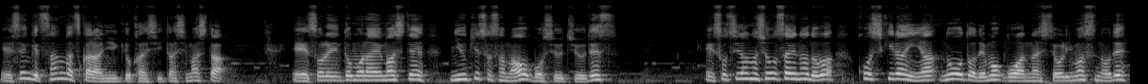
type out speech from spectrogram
えー、先月3月から入居開始いたしました、えそれに伴いまして入居者様を募集中です。そちらの詳細などは公式 LINE やノートでもご案内しておりますので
